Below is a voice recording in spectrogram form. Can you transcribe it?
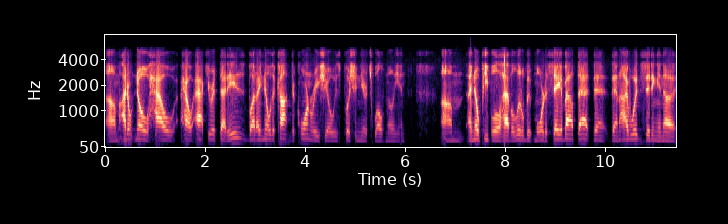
Um, I don't know how how accurate that is, but I know the cotton to corn ratio is pushing near 12 million. I know people have a little bit more to say about that than, than I would sitting in a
